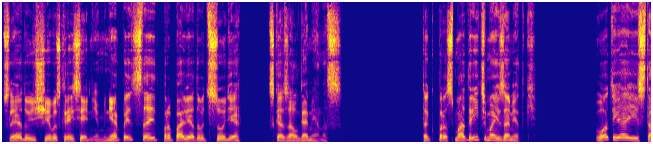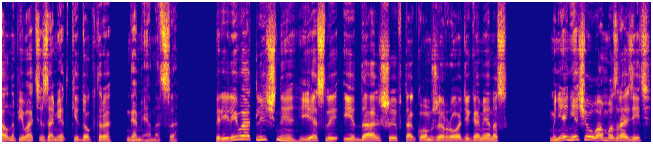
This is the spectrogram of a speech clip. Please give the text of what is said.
«В следующее воскресенье мне предстоит проповедовать в суде», — сказал Гаменос. «Так просмотрите мои заметки. Вот я и стал напевать заметки доктора Гаменоса. Переливы отличные, если и дальше в таком же роде, Гаменос. Мне нечего вам возразить,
